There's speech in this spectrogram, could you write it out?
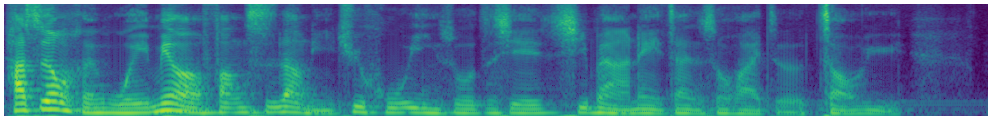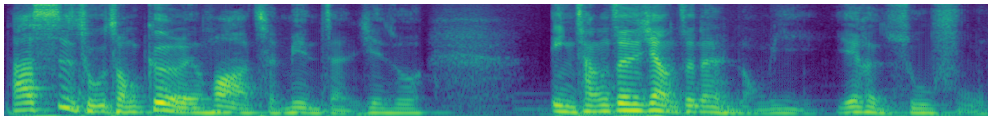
他是用很微妙的方式让你去呼应说这些西班牙内战受害者的遭遇。他试图从个人化层面展现说，隐藏真相真的很容易，也很舒服。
